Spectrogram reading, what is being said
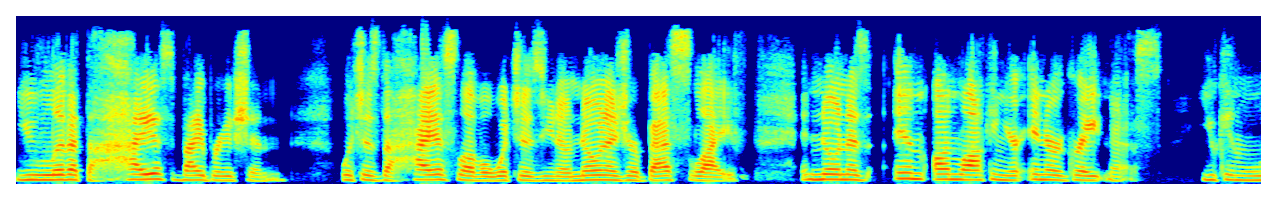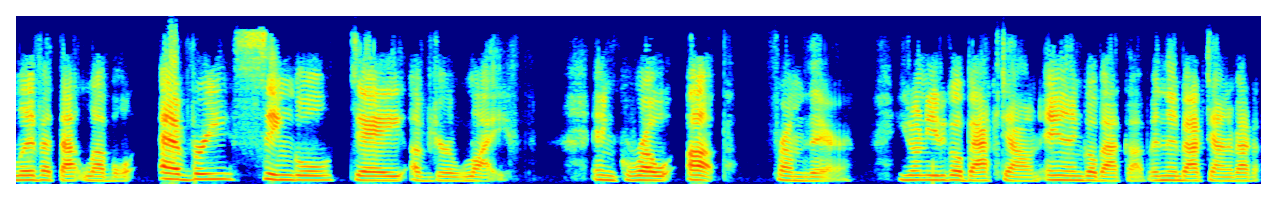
you live at the highest vibration which is the highest level, which is, you know, known as your best life and known as in unlocking your inner greatness. You can live at that level every single day of your life and grow up from there. You don't need to go back down and then go back up and then back down and back up.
